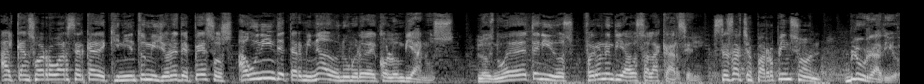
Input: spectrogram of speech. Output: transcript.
alcanzó a robar cerca de 500 millones de pesos a un indeterminado número de colombianos. Los nueve detenidos fueron enviados a la cárcel. César Chaparro Pinzón, Blue Radio.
